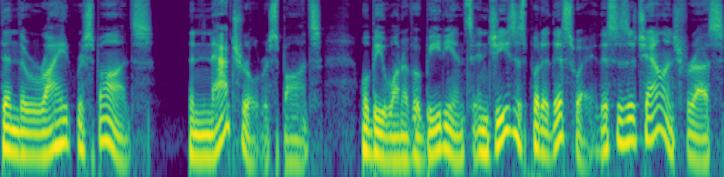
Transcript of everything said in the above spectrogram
then the right response, the natural response, will be one of obedience. And Jesus put it this way this is a challenge for us.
